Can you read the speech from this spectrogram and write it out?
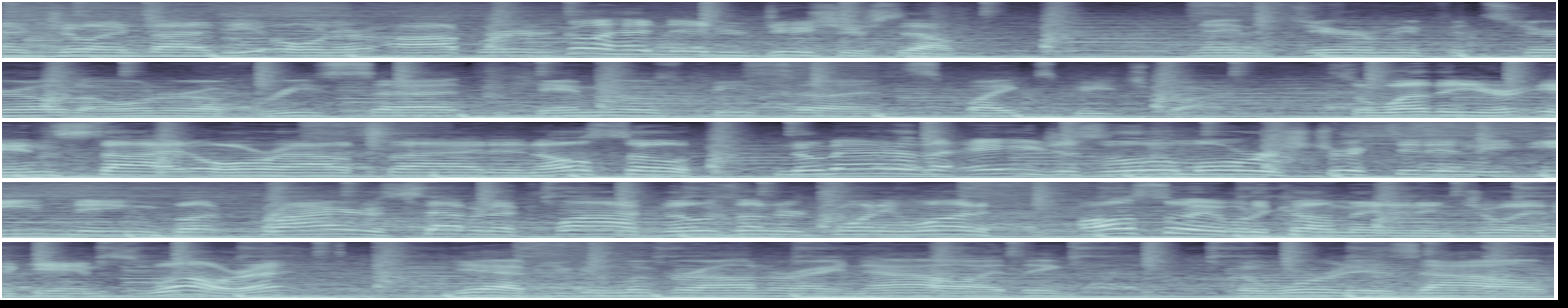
I'm joined by the owner operator. Go ahead and introduce yourself. My name's Jeremy Fitzgerald, owner of Reset, Cameo's Pizza, and Spike's Beach Bar. So whether you're inside or outside, and also no matter the age, it's a little more restricted in the evening. But prior to seven o'clock, those under 21 also able to come in and enjoy the games as well, right? Yeah, if you can look around right now, I think the word is out.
